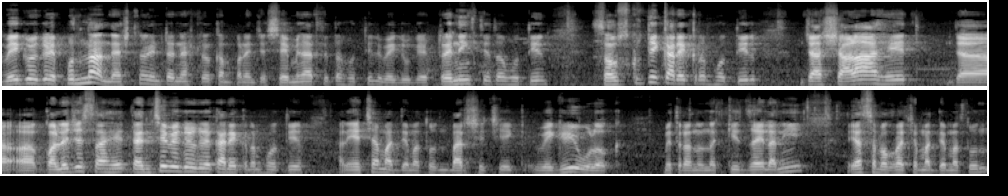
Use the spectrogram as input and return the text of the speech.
वेगवेगळे पुन्हा नॅशनल इंटरनॅशनल कंपन्यांचे सेमिनार तिथं होतील वेगवेगळे ट्रेनिंग्स तिथं होतील सांस्कृतिक कार्यक्रम होतील ज्या शाळा आहेत ज्या कॉलेजेस आहेत त्यांचे वेगवेगळे कार्यक्रम होतील. आणि याच्या माध्यमातून बार्शीची एक वेगळी ओळख मित्रांनो नक्कीच जाईल. आणि या सभागृहाच्या माध्यमातून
